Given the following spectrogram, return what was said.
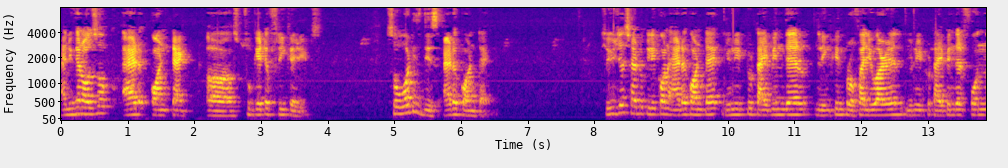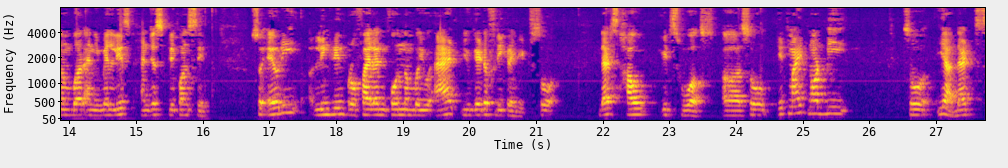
And you can also add contact uh, to get a free credits so what is this? Add a contact. So you just have to click on add a contact. You need to type in their linkedin profile url you need to type in their phone number and email list and just click on save. So every linkedin profile and phone number you add you get a free credit. So that's how it works. Uh, so it might not be so yeah that's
